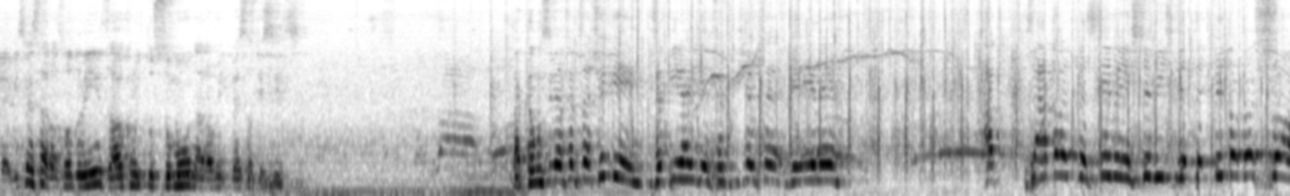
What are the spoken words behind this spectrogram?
Že my sme sa rozhodli zaokrúť tú sumu na nových 200 tisíc. Tak to musíme přepsat čeky. Přepínají, přepíšou se dějiny. A přátelé, tleskej mi ještě víc, mě teď mi to došlo.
